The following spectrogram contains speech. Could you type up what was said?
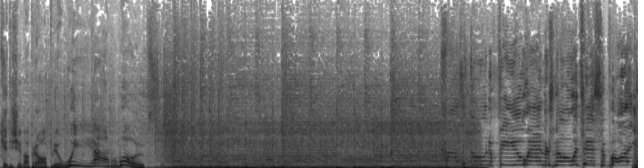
che diceva proprio We are Wolves. How's it gonna feel when there's no one to support ya?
